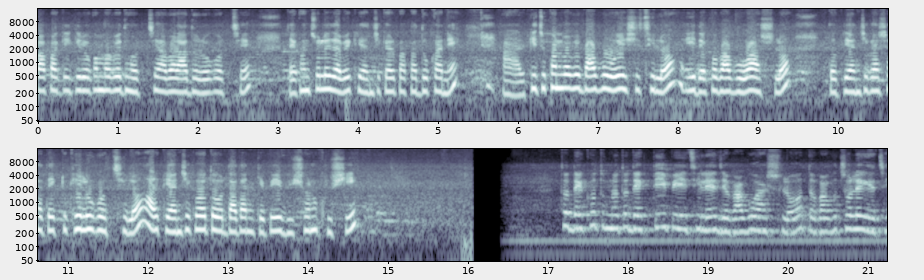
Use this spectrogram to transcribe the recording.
পাপাকে কীরকমভাবে ধরছে, আবার আদরও করছে। তো এখন চলে যাবে ক্রিয়াঞ্চিকার পাপা দোকানে। আর কিছুক্ষণভাবে বাবুও এসেছিল, এই দেখো বাবুও আসলো। তো ক্রিয়াঞ্চিকার সাথে একটু খেলু করছিল। আর ক্রিয়াঞ্চিকাও তো ওর দাদানকে পেয়ে ভীষণ খুশি। তো দেখো, তোমরা তো দেখতেই পেয়েছিলে যে বাবু আসলো। তো বাবু চলে গেছে।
